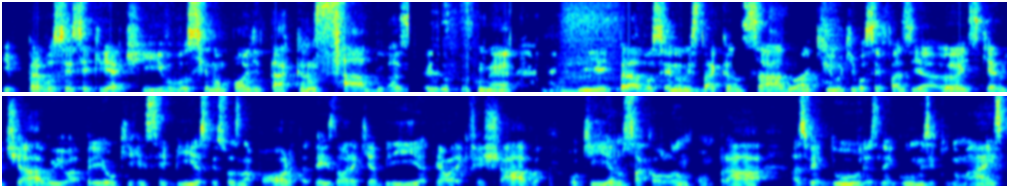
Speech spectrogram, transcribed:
E para você ser criativo, você não pode estar tá cansado, às vezes, né? E para você não estar cansado, aquilo que você fazia antes, que era o Tiago e o Abreu que recebia as pessoas na porta, desde a hora que abria até a hora que fechava, ou que ia no sacolão comprar as verduras, legumes e tudo mais,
